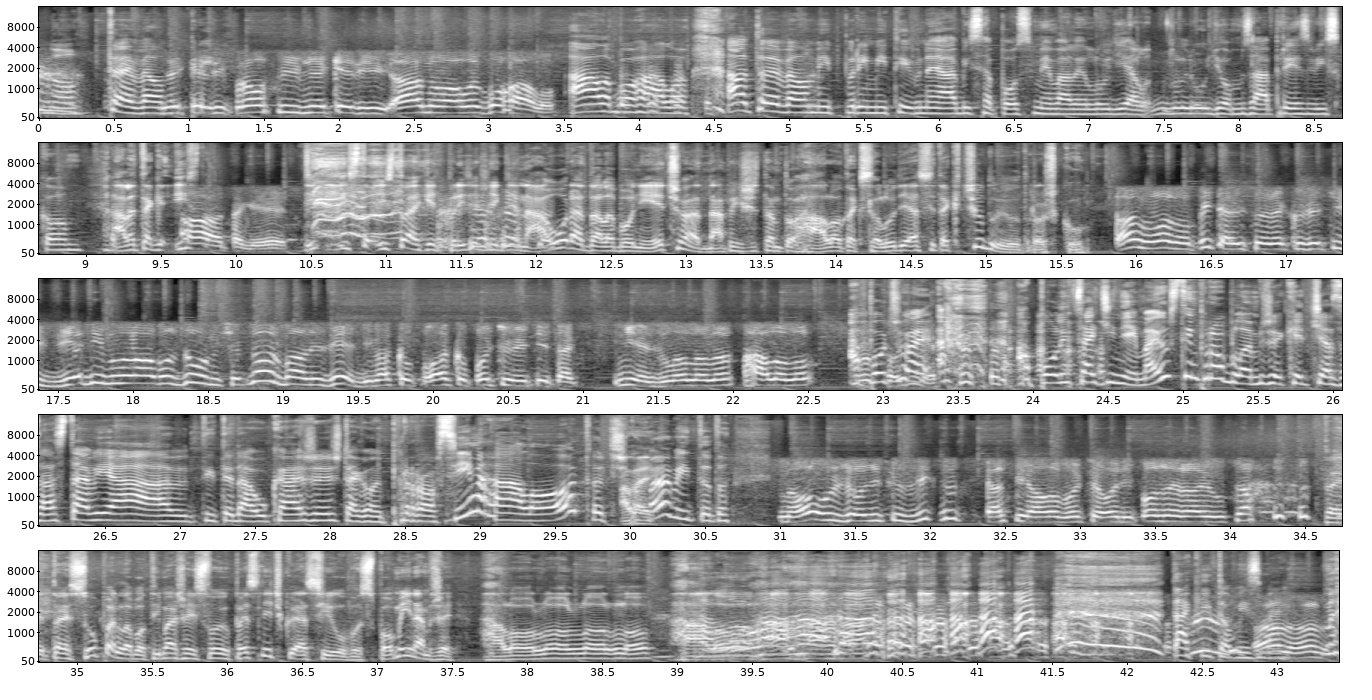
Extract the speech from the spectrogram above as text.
No, to je veľmi... Niekedy prosím, niekedy áno, alebo halo. Alebo halo. Ale to je veľmi primitívne, aby sa posmievali ľudia, ľuďom za priezvisko. Ale tak isto, Á, tak je. isto, isto, aj keď prídeš niekde na úrad alebo niečo a napíšeš tam to halo, tak sa ľudia asi tak čudujú trošku. Áno, áno, pýtajú sa, ako, že či s jedným alebo s dvom, však normálne s jedným, ako, ako počujete, tak nie z lololo, halolo. A počúvaj, a, a policajti nemajú s tým problém, že keď ťa zastavia a ty teda ukážeš, tak oni prosím, halo, to čo Ale... má byť toto? No, už oni sú zvyknutí asi, alebo čo, oni pozerajú sa. To je, to je super, lebo ty máš aj svoju pesničku, ja si ju spomínam, že halo, lo, lo, lo, halo, ha, ha, ha. Takýto my sme. Áno, áno.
